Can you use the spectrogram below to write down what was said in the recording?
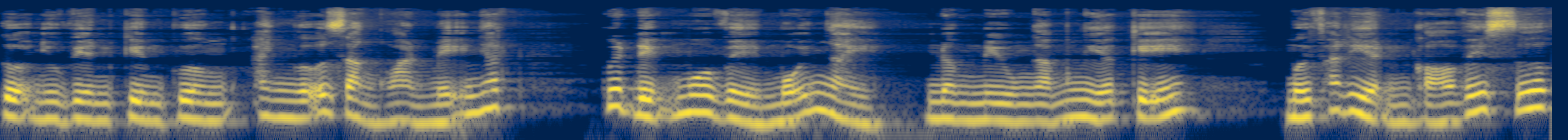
tựa như viên kim cương anh ngỡ rằng hoàn mỹ nhất, quyết định mua về mỗi ngày, nâng niu ngắm nghía kỹ, mới phát hiện có vết xước,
